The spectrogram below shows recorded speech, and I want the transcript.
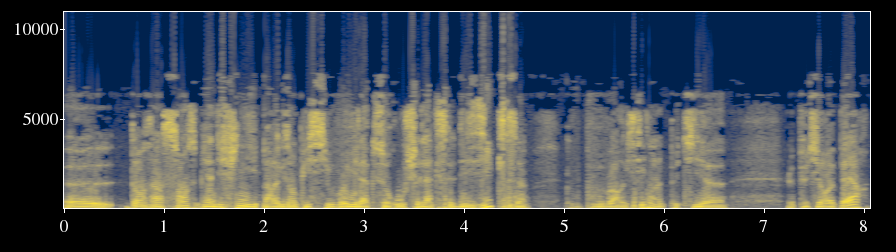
dans un sens bien défini. Par exemple, ici vous voyez l'axe rouge et l'axe des X que vous pouvez voir ici dans le petit, le petit repère.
